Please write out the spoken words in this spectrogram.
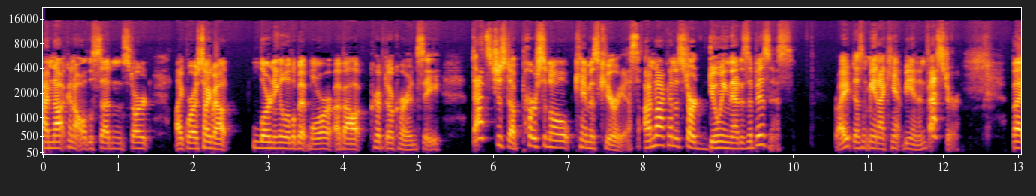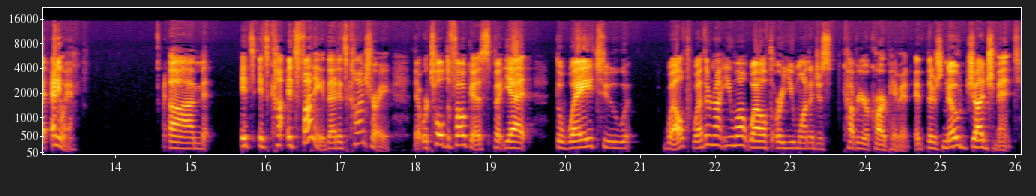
I'm not going to all of a sudden start, like where I was talking about learning a little bit more about cryptocurrency. That's just a personal Kim is curious. I'm not going to start doing that as a business, right? Doesn't mean I can't be an investor. But anyway, um, it's it's it's funny that it's contrary that we're told to focus, but yet the way to wealth, whether or not you want wealth or you want to just cover your car payment, it, there's no judgment,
